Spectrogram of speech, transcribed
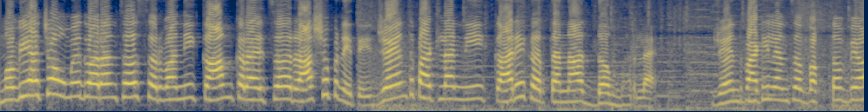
मवियाच्या उमेदवारांचं सर्वांनी काम करायचं राशप नेते जयंत पाटलांनी कार्यकर्त्यांना दम भरलाय. जयंत पाटील यांचं वक्तव्य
